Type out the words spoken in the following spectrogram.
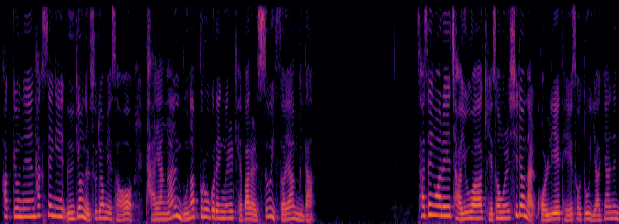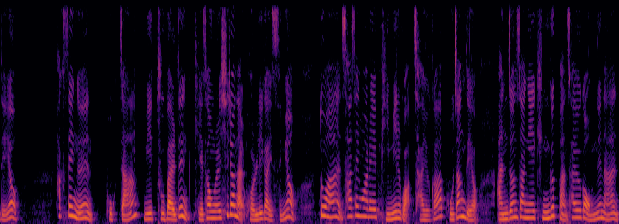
학교는 학생의 의견을 수렴해서 다양한 문화 프로그램을 개발할 수 있어야 합니다. 사생활의 자유와 개성을 실현할 권리에 대해서도 이야기하는데요. 학생은 복장 및 두발 등 개성을 실현할 권리가 있으며 또한 사생활의 비밀과 자유가 보장되어 안전상의 긴급한 사유가 없는 한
